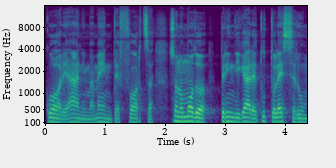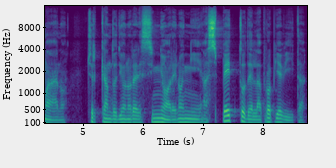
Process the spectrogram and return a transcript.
Cuore, anima, mente e forza sono un modo per indicare tutto l'essere umano, cercando di onorare il Signore in ogni aspetto della propria vita.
